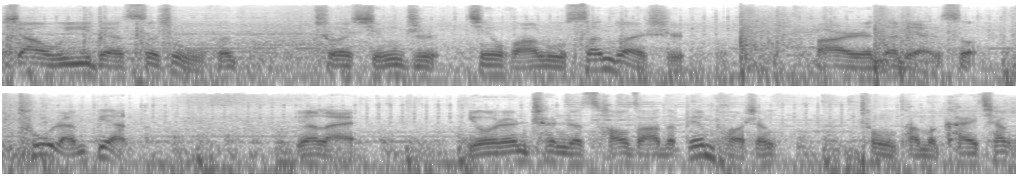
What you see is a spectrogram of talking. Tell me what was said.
下午一点四十五分，车行至金华路三段时，二人的脸色突然变了。原来，有人趁着嘈杂的鞭炮声，冲他们开枪。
